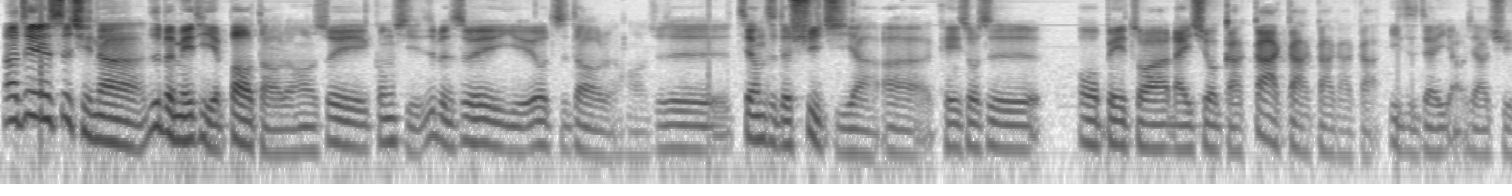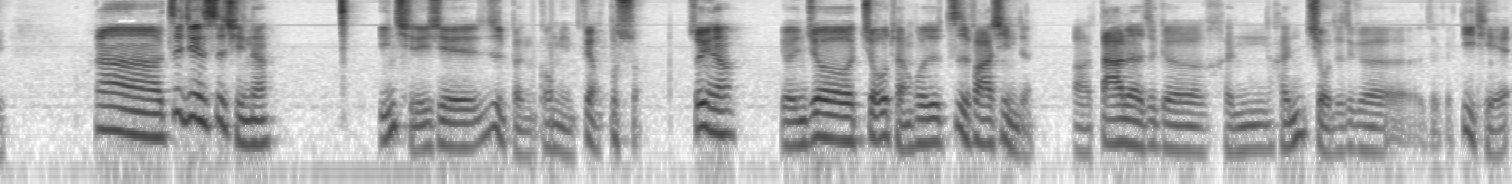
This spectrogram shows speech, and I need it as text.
那这件事情呢，日本媒体也报道了哈，所以恭喜日本社会也又知道了哈，就是这样子的续集啊啊，可以说是欧被抓来修，嘎嘎嘎嘎嘎嘎，一直在咬下去。那这件事情呢，引起了一些日本公民非常不爽，所以呢，有人就纠团或者自发性的啊，搭了这个很很久的这个这个地铁，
